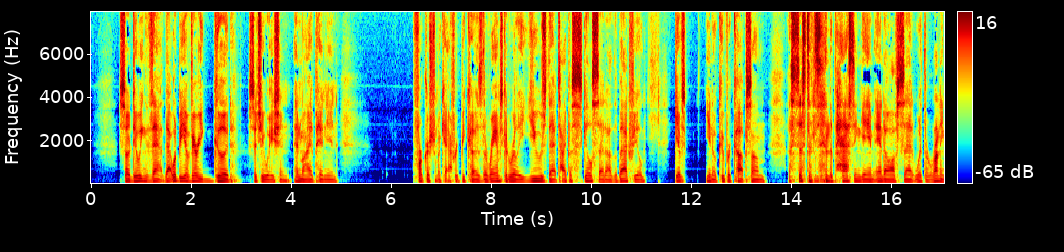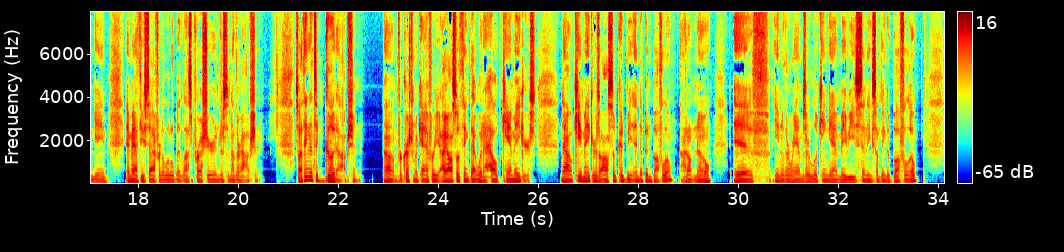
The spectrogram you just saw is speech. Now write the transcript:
So doing that, that would be a very good situation, in my opinion, for Christian McCaffrey because the Rams could really use that type of skill set out of the backfield. Gives you know Cooper Kupp some assistance in the passing game and offset with the running game, and Matthew Stafford a little bit less pressure and just another option. So I think that's a good option um, for Christian McCaffrey. I also think that would help Cam Akers. Now, Cam Akers also could be end up in Buffalo. I don't know if you know the Rams are looking at maybe sending something to Buffalo.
